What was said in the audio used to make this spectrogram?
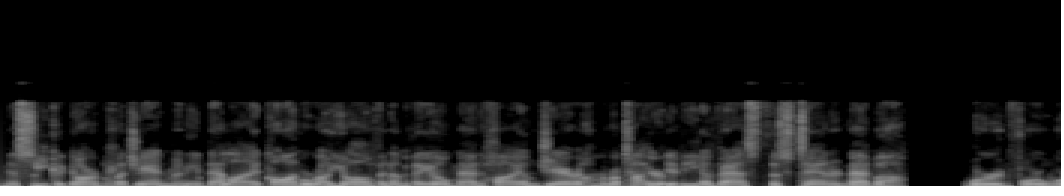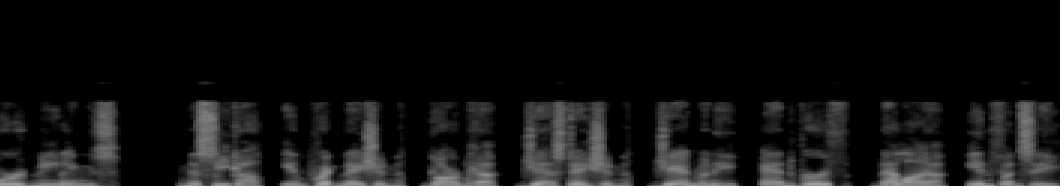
Nasika Garbha Janmani Balai Kamara Yavanam Veo Madhyam Jaram Retire Iti Avasthastana Nava. Word for word meanings. Nasika, impregnation, Garbha, gestation, Janmani, and birth, Balaya, infancy,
